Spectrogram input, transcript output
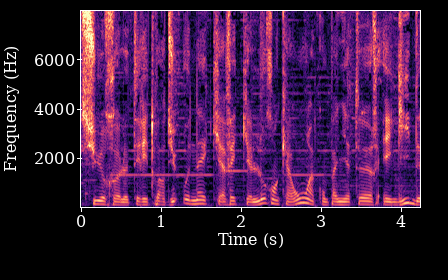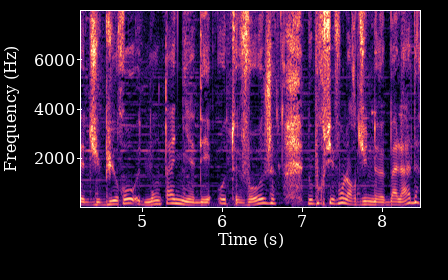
sur le territoire du Honnec avec Laurent Caron, accompagnateur et guide du bureau montagne des Hautes-Vosges. Nous poursuivons lors d'une balade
